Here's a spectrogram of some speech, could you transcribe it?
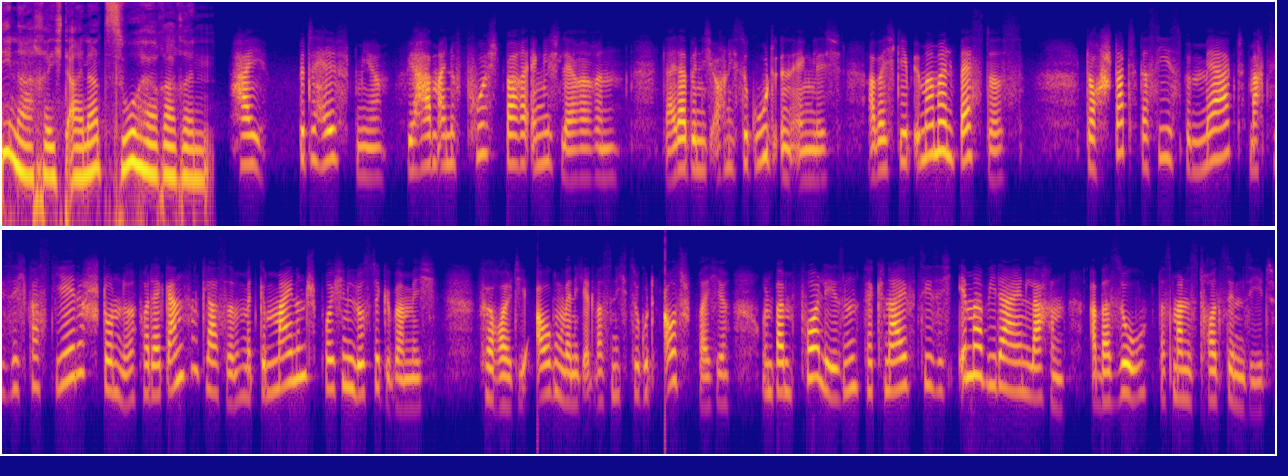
die Nachricht einer Zuhörerin. Hi, bitte helft mir. Wir haben eine furchtbare Englischlehrerin. Leider bin ich auch nicht so gut in Englisch, aber ich gebe immer mein Bestes. Doch statt dass sie es bemerkt, macht sie sich fast jede Stunde vor der ganzen Klasse mit gemeinen Sprüchen lustig über mich, verrollt die Augen, wenn ich etwas nicht so gut ausspreche, und beim Vorlesen verkneift sie sich immer wieder ein Lachen, aber so, dass man es trotzdem sieht.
